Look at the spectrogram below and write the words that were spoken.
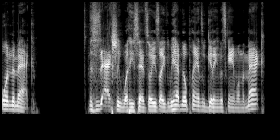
on the Mac. This is actually what he said. So he's like, we have no plans of getting this game on the Mac.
